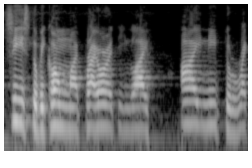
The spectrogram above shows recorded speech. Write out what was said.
ceased to become my priority in life. I need to recognize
